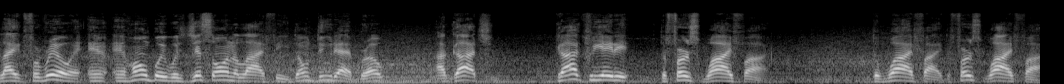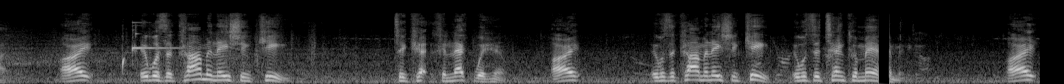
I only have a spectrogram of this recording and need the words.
Like for real, and, and Homeboy was just on the live feed. Don't do that, bro. I got you. God created the first Wi-Fi. The Wi-Fi, the first Wi-Fi. All right? It was a combination key to connect with him. All right? It was a combination key. It was the Ten Commandments. All right?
